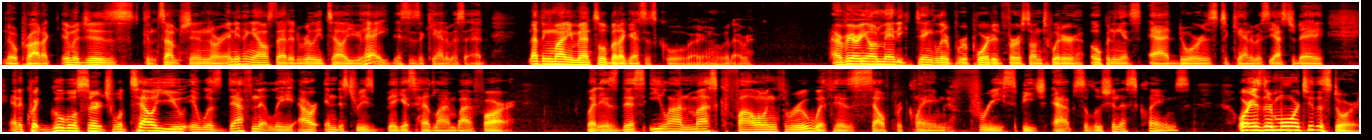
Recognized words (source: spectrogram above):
no product images, consumption, or anything else that'd really tell you, hey, this is a cannabis ad. Nothing monumental, but I guess it's cool, right? Whatever. Our very own Mandy Dingler reported first on Twitter, opening its ad doors to cannabis yesterday. And a quick Google search will tell you it was definitely our industry's biggest headline by far. But is this Elon Musk following through with his self proclaimed free speech absolutionist claims? Or is there more to the story?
